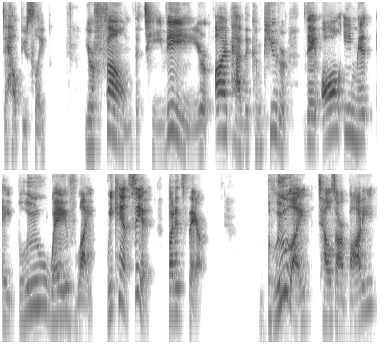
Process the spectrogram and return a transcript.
to help you sleep. Your phone, the TV, your iPad, the computer, they all emit a blue wave light. We can't see it, but it's there. Blue light tells our body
